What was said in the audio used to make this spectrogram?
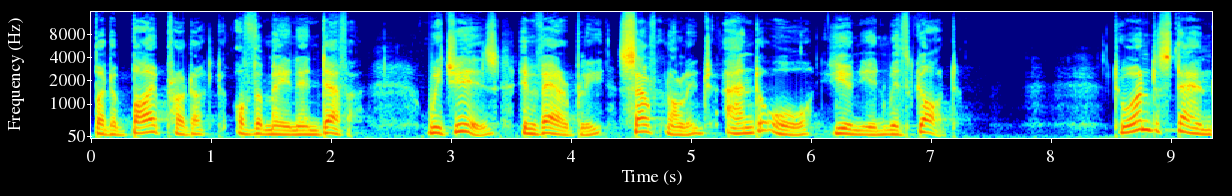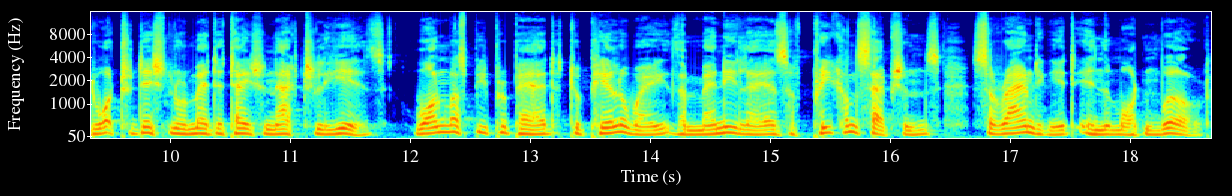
but a byproduct of the main endeavor, which is invariably self-knowledge and or union with God. To understand what traditional meditation actually is, one must be prepared to peel away the many layers of preconceptions surrounding it in the modern world.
